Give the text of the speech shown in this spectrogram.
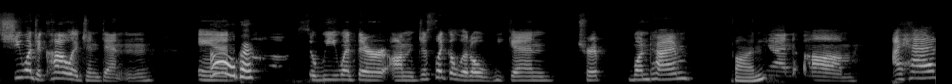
she went to college in Denton, and Oh, okay. so we went there on just like a little weekend trip one time, Fun. and um, I had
